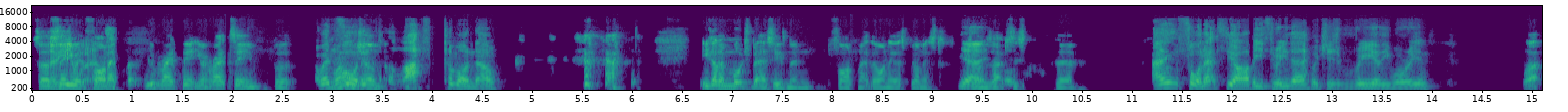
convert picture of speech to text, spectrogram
So I No, say you you went weren't. You went right team. You went right team, but I went Ronald for Jones. a laugh. Come on now. he's had a much better season than Fournette, though. hasn't he? Let's be honest. Yeah, Jones actually. Uh, I think Fournette's the RB three there, which is really worrying. what?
